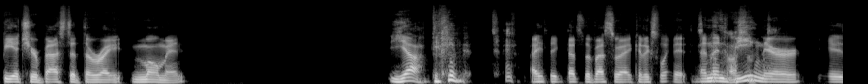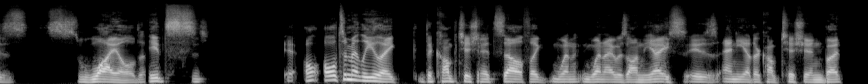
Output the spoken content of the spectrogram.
be at your best at the right moment. Yeah. I think that's the best way I could explain it. and then being there is wild. It's eh, ultimately like the competition itself like when when i was on the ice is any other competition but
